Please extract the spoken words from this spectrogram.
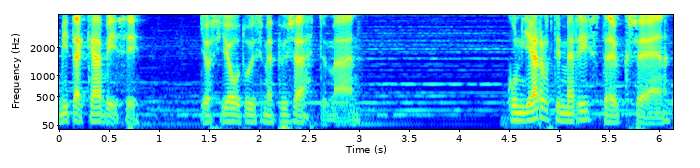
mitä kävisi, jos joutuisimme pysähtymään. Kun jarrutimme risteykseen,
